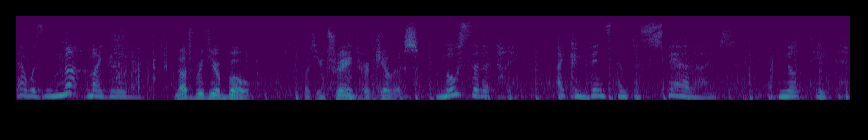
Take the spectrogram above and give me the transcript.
That was not my doing. Not with your bow, but you trained her killers. Most of the time, I convinced them to spare lives, not take them.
